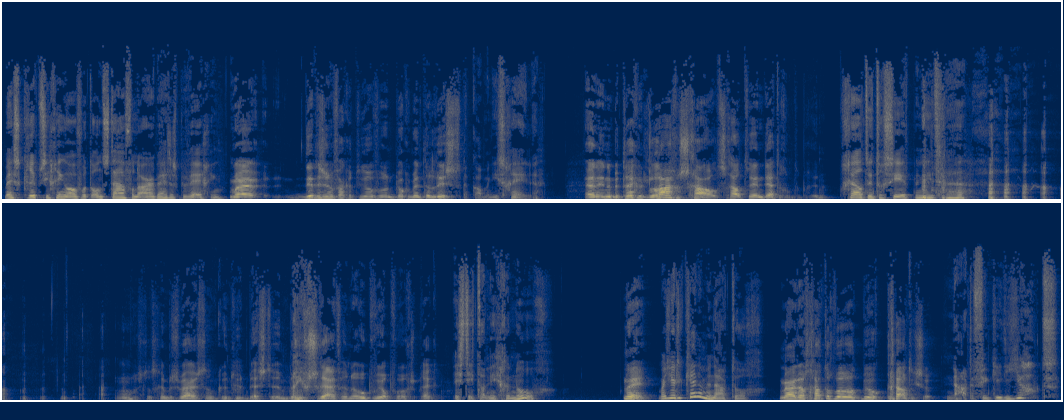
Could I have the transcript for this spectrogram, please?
Mijn scriptie ging over het ontstaan van de arbeidersbeweging. Maar dit is een vacature voor een documentalist. Dat kan me niet schelen. En in een betrekkelijk lage schaal, schaal 32 om te beginnen. Geld interesseert me niet. Als dat geen bezwaar is, dan kunt u het beste een brief schrijven en dan roepen we op voor een gesprek. Is dit dan niet genoeg? Nee, Maar jullie kennen me nou toch? Maar dat gaat toch wel wat bureaucratischer. Nou, dat vind ik idioot.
